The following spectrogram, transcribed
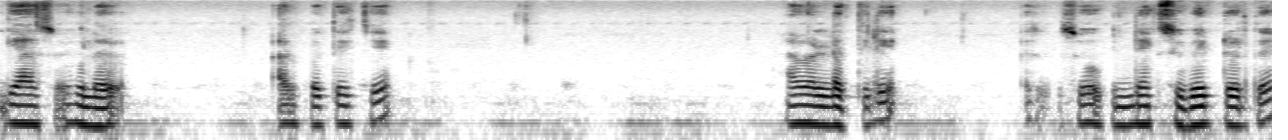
ഗ്യാസ് കുല അടുപ്പത്ത് വെച്ച് ആ വെള്ളത്തിൽ സോപ്പിന്റെ എക്സുബ ഇട്ടെടുത്ത്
